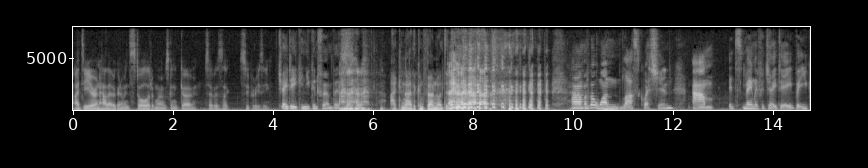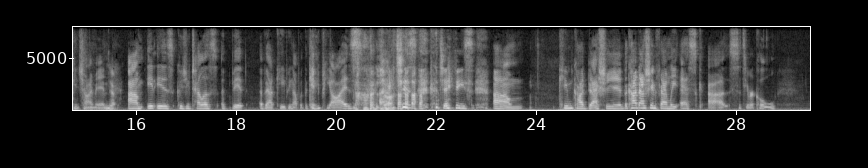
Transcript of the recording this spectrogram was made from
idea and how they were going to install it and where it was going to go. So it was like super easy. JD, can you confirm this? I can neither confirm nor deny. Um, I've got one last question. Um, it's mainly for JD, but you can chime in. Yeah. Um, it is could you tell us a bit about keeping up with the KPIs, which is JD's um, Kim Kardashian, the Kardashian family esque uh, satirical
